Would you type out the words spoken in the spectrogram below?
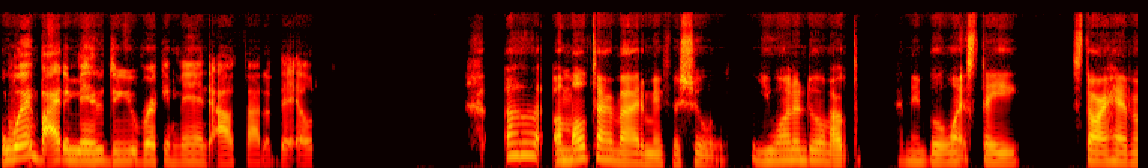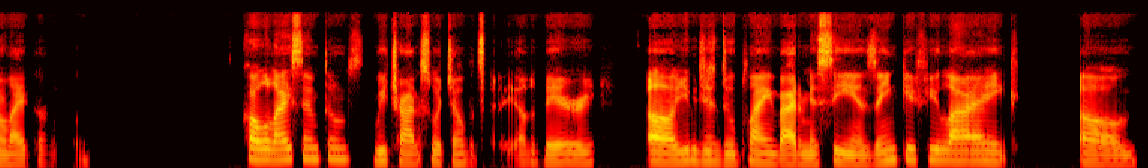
What vitamins do you recommend outside of the L? Uh, a multivitamin for sure. You want to do a multivitamin, but once they start having like a cold-like symptoms, we try to switch over to the elderberry. Uh, you can just do plain vitamin C and zinc if you like. Um,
